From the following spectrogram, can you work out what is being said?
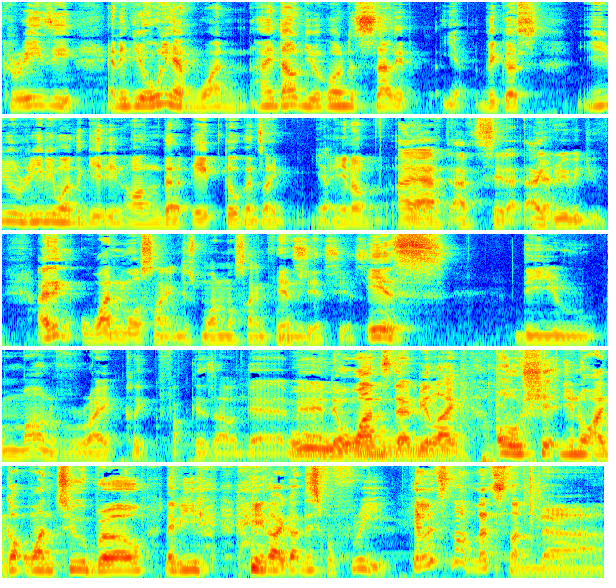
crazy. And if you only have one, I doubt you're going to sell it Yep. because you really want to get in on that ape tokens. Like, Yep. you know. I uh, have, I have to say that. I agree with you. I think one more sign, just one more sign for Yes, me, yes, yes. is the amount of right click fuckers out there, man. The ones that be like, "Oh shit, you know, I got one too, bro. Let me, you know, I got this for free." Yeah, let's not let's not uh,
